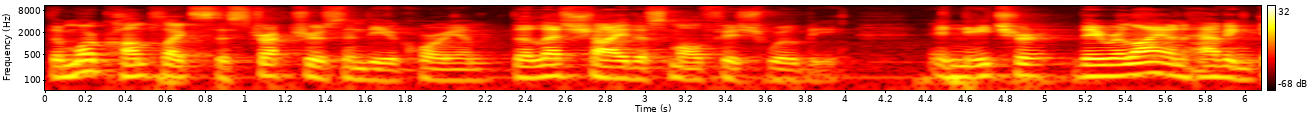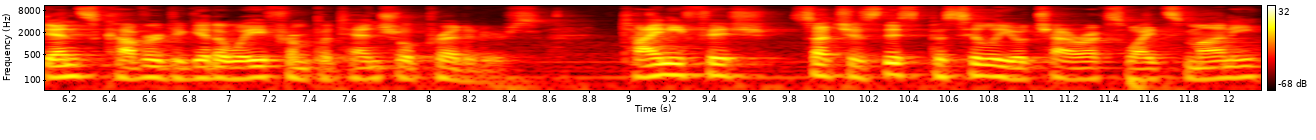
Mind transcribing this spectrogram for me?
The more complex the structures in the aquarium, the less shy the small fish will be. In nature, they rely on having dense cover to get away from potential predators. Tiny fish, such as this Poeciliocharax weitzmani,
